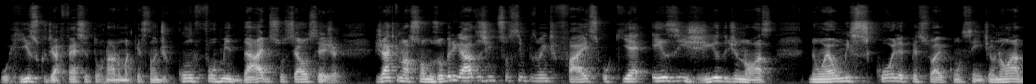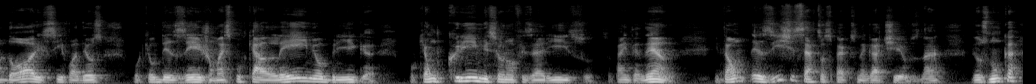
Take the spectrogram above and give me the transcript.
o risco de a fé se tornar uma questão de conformidade social, ou seja, já que nós somos obrigados, a gente só simplesmente faz o que é exigido de nós. Não é uma escolha pessoal e consciente. Eu não adoro e sirvo a Deus porque eu desejo, mas porque a lei me obriga, porque é um crime se eu não fizer isso. Você está entendendo? Então, existem certos aspectos negativos, né? Deus nunca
